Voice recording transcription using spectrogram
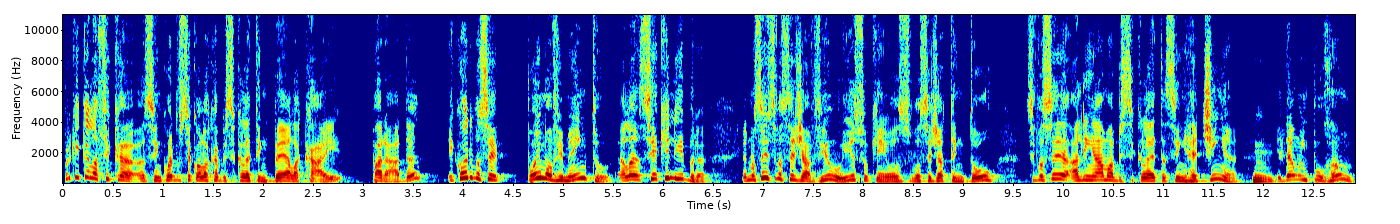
Por que, que ela fica, assim, quando você coloca a bicicleta em pé, ela cai, parada, e quando você põe em movimento, ela se equilibra. Eu não sei se você já viu isso, quem ou se você já tentou. Se você alinhar uma bicicleta assim retinha e der um empurrão,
